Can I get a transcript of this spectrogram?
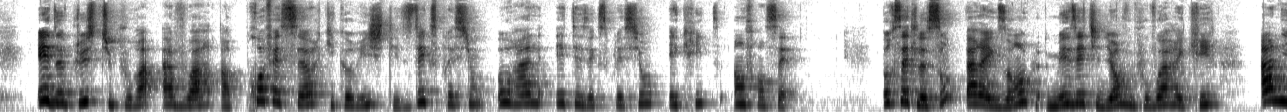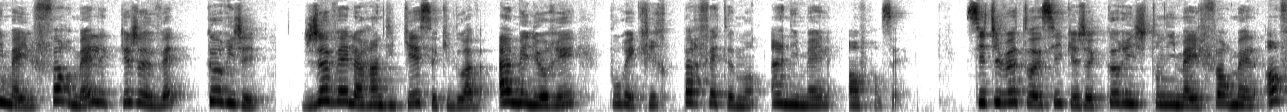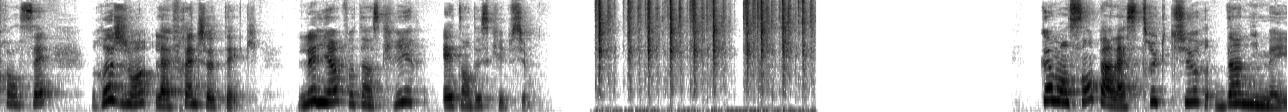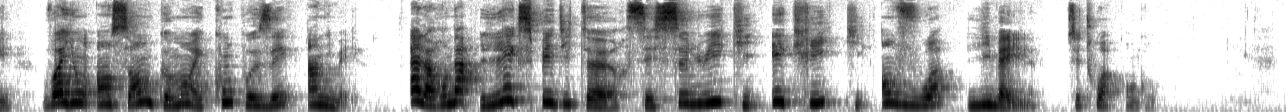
et de plus, tu pourras avoir un professeur qui corrige tes expressions orales et tes expressions écrites en français. Pour cette leçon, par exemple, mes étudiants vont pouvoir écrire un email formel que je vais corriger. Je vais leur indiquer ce qu'ils doivent améliorer pour écrire parfaitement un email en français. Si tu veux toi aussi que je corrige ton email formel en français, rejoins la French Tech. Le lien pour t'inscrire est en description. Commençons par la structure d'un email. Voyons ensemble comment est composé un email. Alors, on a l'expéditeur, c'est celui qui écrit, qui envoie l'email. C'est toi, en gros.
